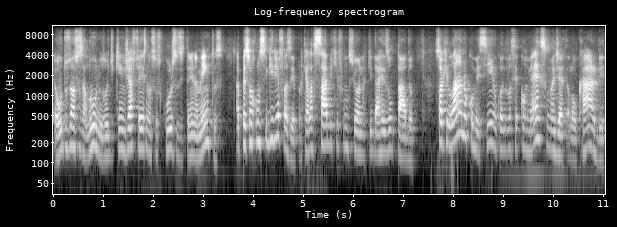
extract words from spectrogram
ou dos nossos alunos, ou de quem já fez nossos cursos e treinamentos, a pessoa conseguiria fazer, porque ela sabe que funciona, que dá resultado. Só que lá no comecinho, quando você começa uma dieta low carb,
